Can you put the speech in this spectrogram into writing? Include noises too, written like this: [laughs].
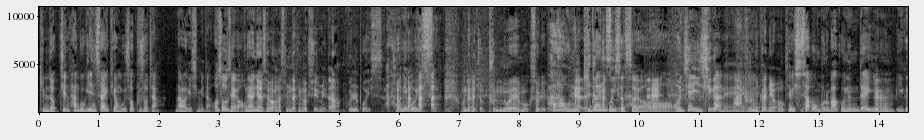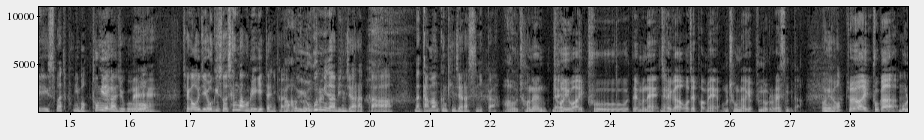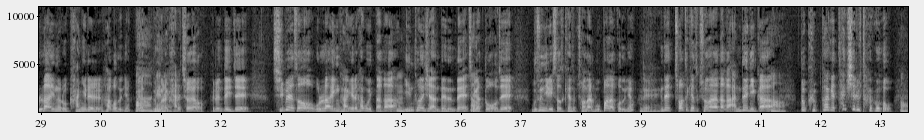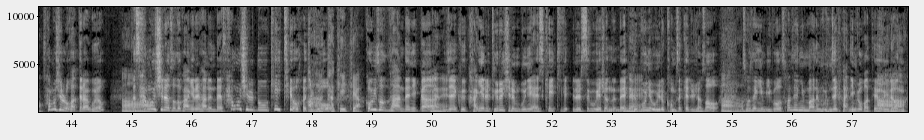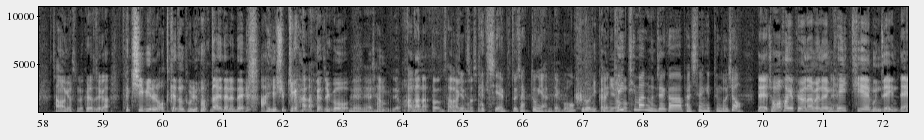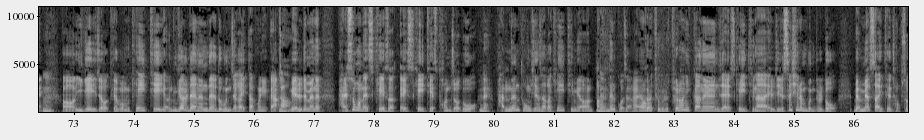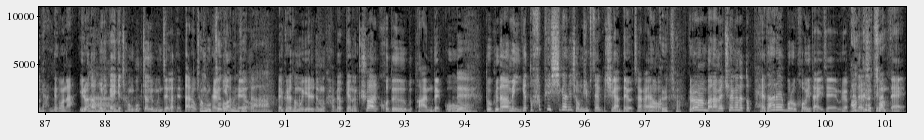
김덕진 한국인사이트 연구소 부소장 나와 계십니다. 어서 오세요. 네, 안녕하세요. 반갑습니다. 김덕진입니다. 꿀voice, honey voice. [laughs] 오늘은 좀 분노의 목소리로 아, 좀 오늘 해야 될것 기다리고 같습니다. 있었어요. 네. 어제 이 시간에. 아, 그러니까요. 제가 시사본부로 막 오는데 이, 네. 이거 이 스마트폰이 먹통이 돼가지고 네. 제가 어제 여기서 생방으로 얘기했다니까요. 아, 어, 요금 그러니까요. 미납인 줄 알았다. 난 나만 끊긴 줄 알았으니까. 아우, 저는 네. 저희 와이프 때문에 네. 제가 어젯밤에 엄청나게 분노를 했습니다. 어, 왜요? 저희 와이프가 음. 온라인으로 강의를 하거든요. 그러니까 아, 누군가를 네네. 가르쳐요. 그런데 이제 집에서 온라인 강의를 하고 있다가 음. 인터넷이 안 되는데 제가 어. 또 어제 무슨 일이 있어서 계속 전화를 못 받았거든요. 네. 근데 저한테 계속 전화를 하다가 안 되니까 어. 또 급하게 택시를 타고 어. [laughs] 사무실로 갔더라고요. 어. 사무실에서도 강의를 하는데 사무실도 KT여가지고 아, 다 KT야. 거기서도 다 안 되니까 네네. 이제 그 강의를 들으시는 분이 SKT를 쓰고 계셨는데 네. 그분이 오히려 검색해 주셔서 아. 아, 선생님 이거 선생님만의 문제가 아닌 것 같아요 아. 이런 상황이었습니다. 그래서 제가 택시비를 어떻게든 돌려받아야 되는데 아 이게 쉽지가 않아가지고 네네. 참 이제 화가 어, 났던 상황이 뭐 있었습니다. 택시 앱도 작동이 안 되고. 그러니까요. KT만 문제가 발생했던 거죠? 네, 정확하게 표현하면은 네. KT 의 문제인데, 음. 어, 이게 이제 어떻게 보면 KT에 연결되는데도 문제가 있다 보니까, 아. 예를 들면은 발송은 SK에서, SKT에서 던져도, 네. 받는 통신사가 KT면 또안 네. 될 거잖아요. 그렇죠, 그렇죠. 러니까는 이제 SKT나 LG를 쓰시는 분들도 몇몇 사이트엔 접속이 안 되거나, 이러다 아. 보니까 이게 전국적인 문제가 됐다라고 보시면 될 것 같아요. 문제다. 네, 그래서 뭐 예를 들면 가볍게는 QR코드부터 안 됐고, 네. 또그 다음에 이게 또 하필 시간이 점심 시간대였잖아요. 그렇죠. 그러는 바람에 최근에 또 배달 앱으로 거의 다 이제 우리가 아, 배달 그렇죠. 시키는데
